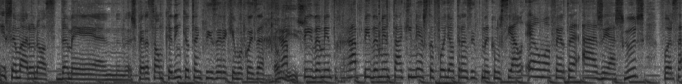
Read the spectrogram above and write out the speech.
E chamar o nosso da Man. Espera só um bocadinho que eu tenho que dizer aqui uma coisa diz. rapidamente, rapidamente. Está aqui nesta folha ao trânsito na comercial. É uma oferta à AGA Seguros. Força.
